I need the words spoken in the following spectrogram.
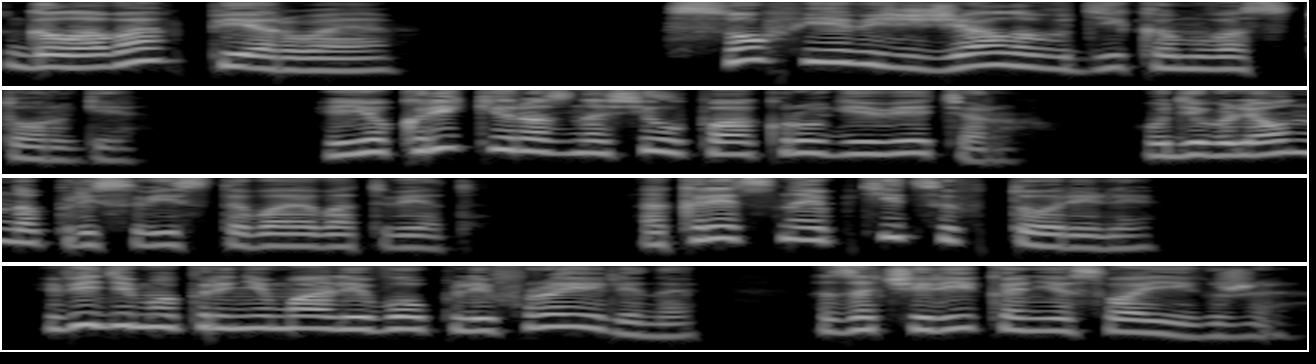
Глава первая. Софья визжала в диком восторге. Ее крики разносил по округе ветер, удивленно присвистывая в ответ. Окрестные птицы вторили. Видимо, принимали вопли фрейлины за чириканье своих же.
